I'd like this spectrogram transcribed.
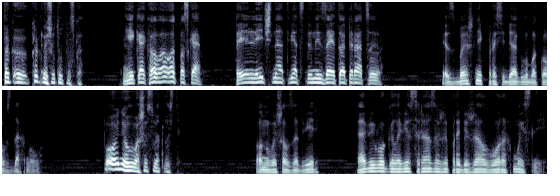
Так э, как насчет отпуска?» «Никакого отпуска. Ты лично ответственный за эту операцию». СБшник про себя глубоко вздохнул. «Понял, ваша светлость». Он вышел за дверь, а в его голове сразу же пробежал ворох мыслей.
